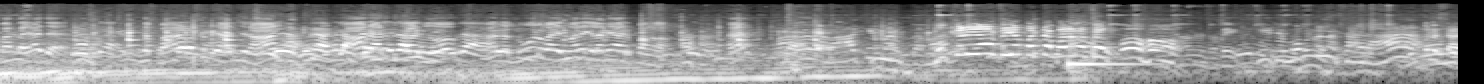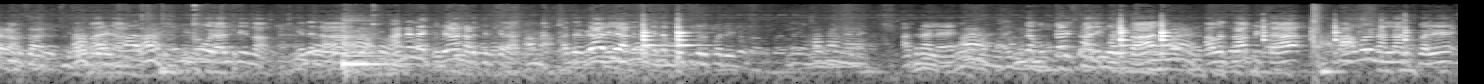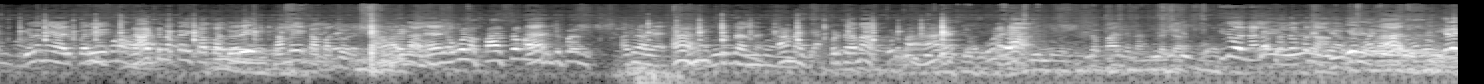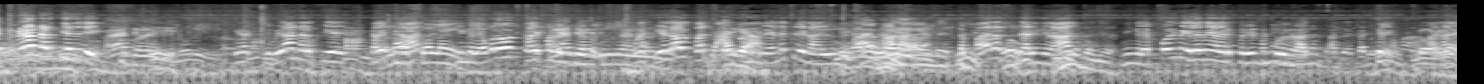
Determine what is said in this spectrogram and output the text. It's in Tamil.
பார்த்தாயா இது? இந்த பழத்தை அறிஞ்சினால் யார் அறிஞ்சிட்டார்களோ அவர்கள் நூறு வயது வரை இளமையா இருப்பாங்களாம். ஆ? முக்கடியா செய்யப்பட்ட பலரசம் ஓஹோ. இது முக்கண சாரா? இது ஒரு தான் என்னன்னா அண்ணனுக்கு விழா நடத்திருக்கிறார். அந்த விழாவிலே அண்ணனுக்கு என்ன பரிசு கொடுப்பது? அதனால இந்த முக்கடி சாரி கொடுத்தால் அவர் சாப்பிட்டா அவரும் நல்லா இருப்பாரு இளமையா இருப்பாரு நாட்டு மக்களை காப்பாற்றுவாரு நம்மையும் காப்பாற்றுவாரு. அதனால அதனால அண்ணனுக்கு கொடுக்கலாமா? இது ஒரு நல்ல சந்தர்ப்பம் எனக்கு விழா நடத்தியதிலே எனக்கு விழா நடத்திய கலைப்பினால் நீங்கள் எவ்வளவோ கலைப்பாக. உனக்கு ஏதாவது பரிசு எண்ணத்திலே நான் இந்த பாரதத்தை அறிந்தினால் நீங்கள் எப்போதுமே இளமையாக இருப்பீர்கள் என்று கூறுகிறார் அந்த கட்சியை அதனால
